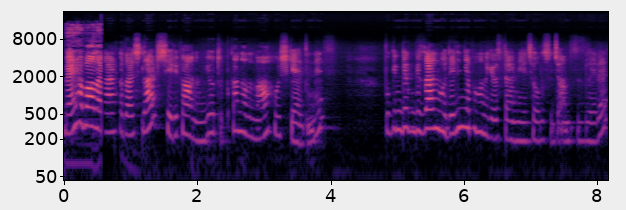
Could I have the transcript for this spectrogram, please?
Merhabalar arkadaşlar. Şerife Hanım YouTube kanalıma hoş geldiniz. Bugün de bu güzel modelin yapımını göstermeye çalışacağım sizlere.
